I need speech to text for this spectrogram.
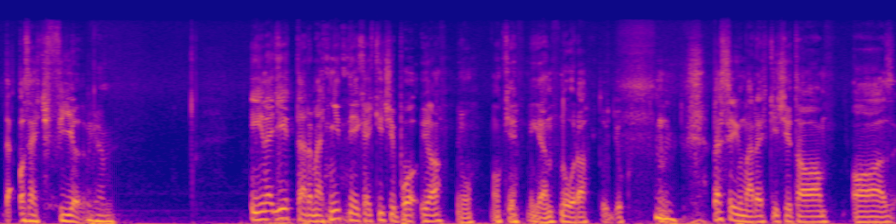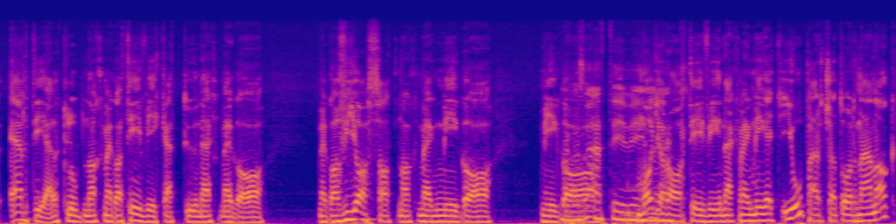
De az egy film. Igen. Én egy éttermet nyitnék egy kicsi... Po- ja, jó, oké, igen, Nóra, tudjuk. Hm. Beszéljünk már egy kicsit a, az RTL klubnak, meg a TV2-nek, meg a, meg a Viaszatnak, meg még a még meg a Magyar ATV-nek, meg még egy jó pár csatornának.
